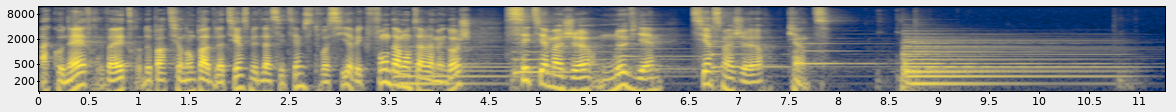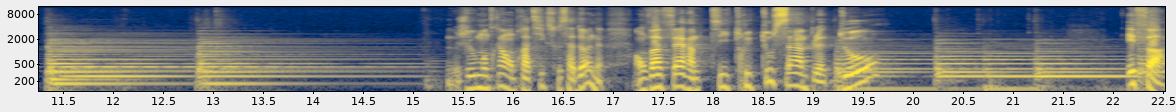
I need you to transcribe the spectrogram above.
à connaître, va être de partir non pas de la tierce, mais de la septième, cette fois-ci, avec fondamental à la main gauche, septième majeur, neuvième, tierce majeure, quinte. Je vais vous montrer en pratique ce que ça donne. On va faire un petit truc tout simple. Do, et Fa.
